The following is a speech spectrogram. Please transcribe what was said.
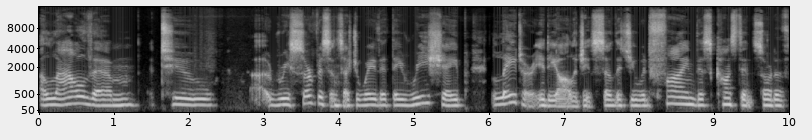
allow them to uh, resurface in such a way that they reshape later ideologies so that you would find this constant sort of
